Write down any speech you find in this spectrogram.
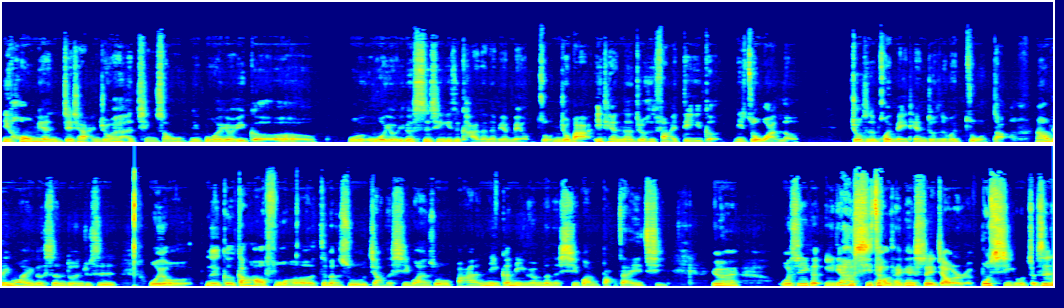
你后面接下来你就会很轻松，你不会有一个呃，我我有一个事情一直卡在那边没有做，你就把一天那就是放在第一个。你做完了，就是会每天就是会做到。然后另外一个深蹲，就是我有那个刚好符合这本书讲的习惯，说把你跟你原本的习惯绑在一起。因为我是一个一定要 洗澡才可以睡觉的人，不洗我就是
